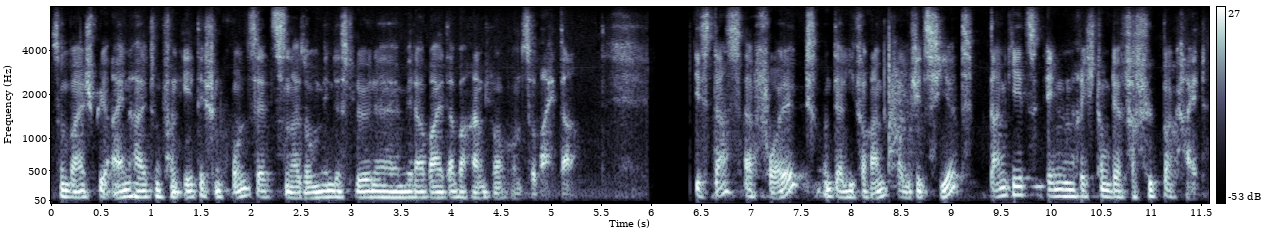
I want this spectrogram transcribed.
zum Beispiel Einhaltung von ethischen Grundsätzen, also Mindestlöhne, Mitarbeiterbehandlung und so weiter. Ist das erfolgt und der Lieferant qualifiziert, dann geht es in Richtung der Verfügbarkeit.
